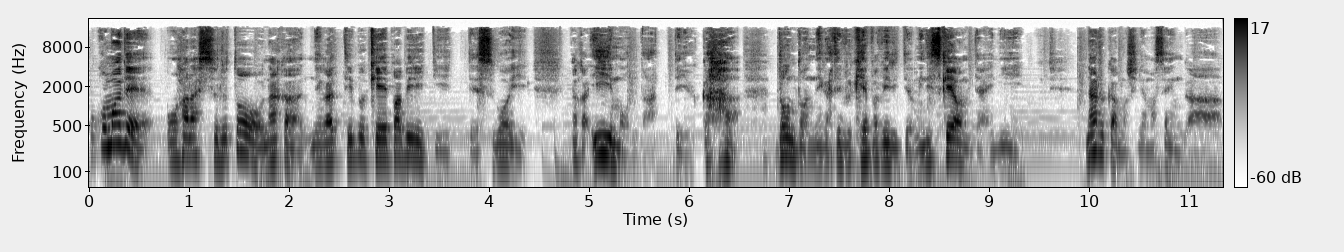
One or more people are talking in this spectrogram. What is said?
ここまでお話しすると、なんかネガティブケーパビリティってすごい、なんかいいもんだっていうか、どんどんネガティブケーパビリティを身につけようみたいになるかもしれませんが、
